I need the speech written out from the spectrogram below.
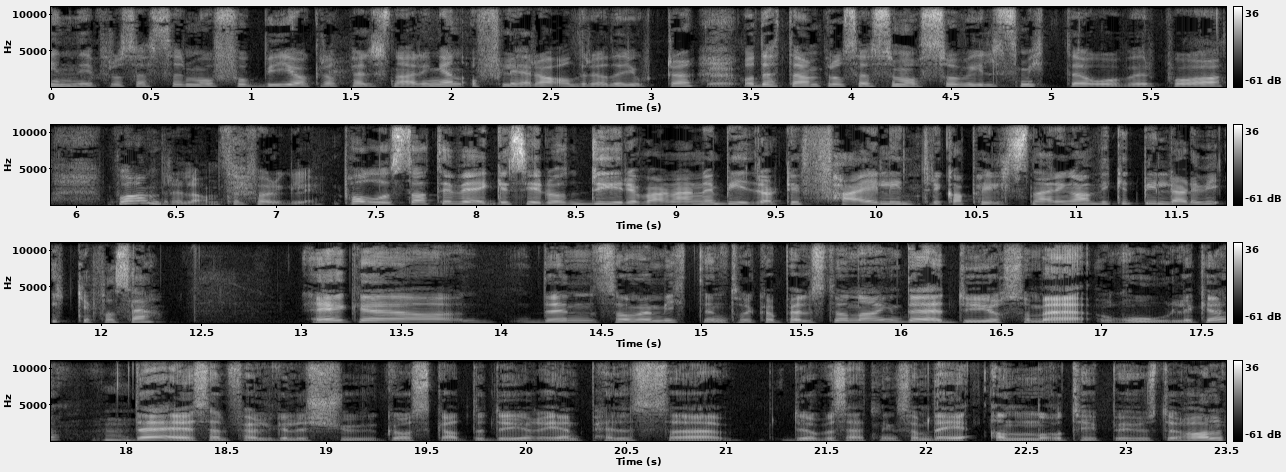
inne i prosesser med å forby akkurat pelsnæringen, og flere har allerede gjort det. Og dette er en prosess som også vil smitte over på, på andre land, selvfølgelig. Pollestad til VG sier du at dyrevernerne bidrar til feil inntrykk av pelsnæringa. Hvilket bilde er det vi ikke får se? Jeg, den som er mitt inntrykk av pelsdyrnæring, det er dyr som er rolige. Mm. Det er selvfølgelig syke og skadde dyr i en pelsdyrbesetning som det er i andre typer husdyrhold,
